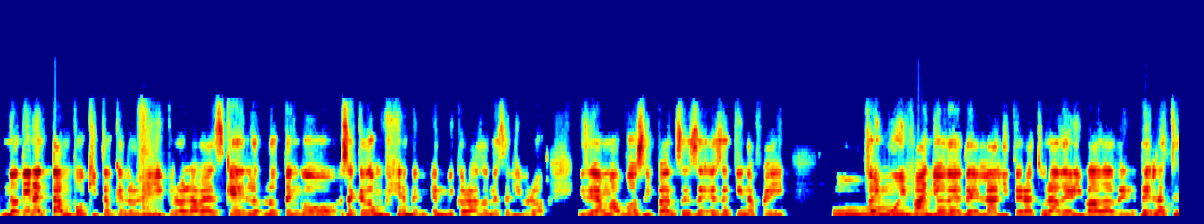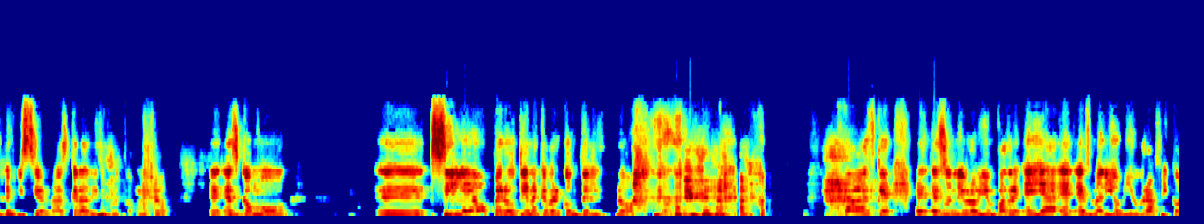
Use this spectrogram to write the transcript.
no tiene tan poquito que lo leí, pero la verdad es que lo, lo tengo, se quedó muy en, en mi corazón ese libro y se llama Bossy Pants, es de, es de Tina Fey. Soy muy fan yo de, de la literatura derivada de, de la televisión, es que la disfruto mucho. E- Es como, eh, sí leo, pero tiene que ver con tele, ¿no? la verdad es que e- es un libro bien padre. Ella e- es medio biográfico.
